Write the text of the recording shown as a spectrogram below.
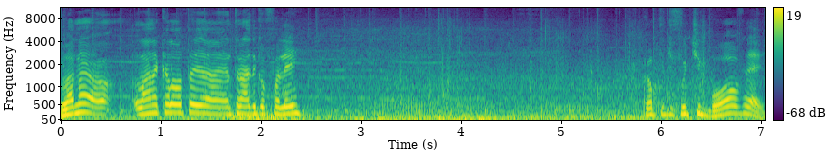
Lá, na... lá naquela outra entrada que eu falei. Campo de futebol, velho.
